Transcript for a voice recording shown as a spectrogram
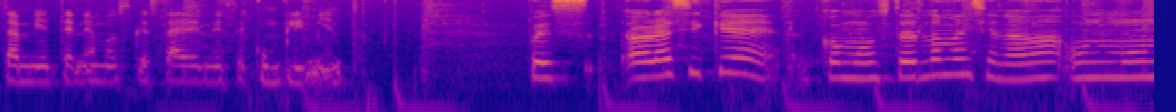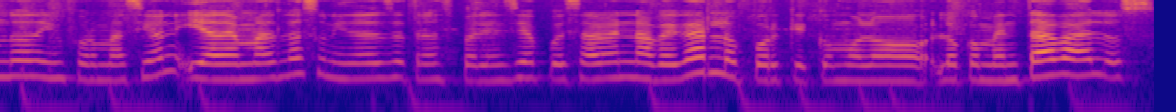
también tenemos que estar en ese cumplimiento. Pues ahora sí que, como usted lo mencionaba, un mundo de información y además las unidades de transparencia pues saben navegarlo porque como lo, lo comentaba, los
